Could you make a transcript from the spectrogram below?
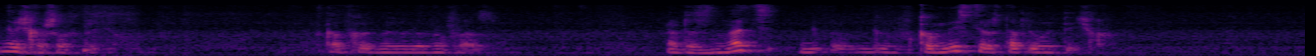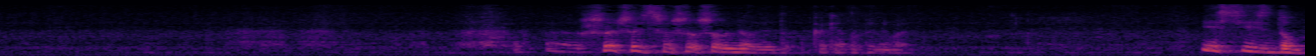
не очень хорошо воспринял. Сказал такую одну фразу. Надо знать, в каком месте растапливают печку. Что, что, что, что, что он имел в виду, как я это понимаю? Есть, есть дом.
